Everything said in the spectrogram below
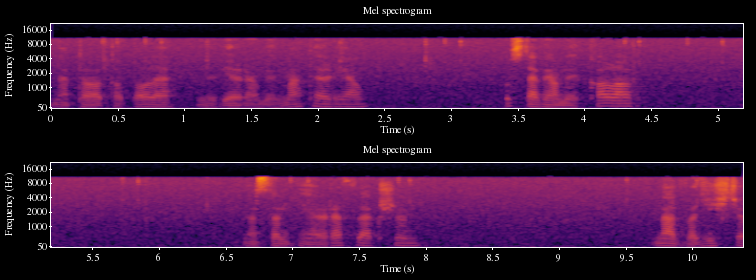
Na to oto pole wybieramy materiał, ustawiamy kolor, następnie reflection na 20%.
